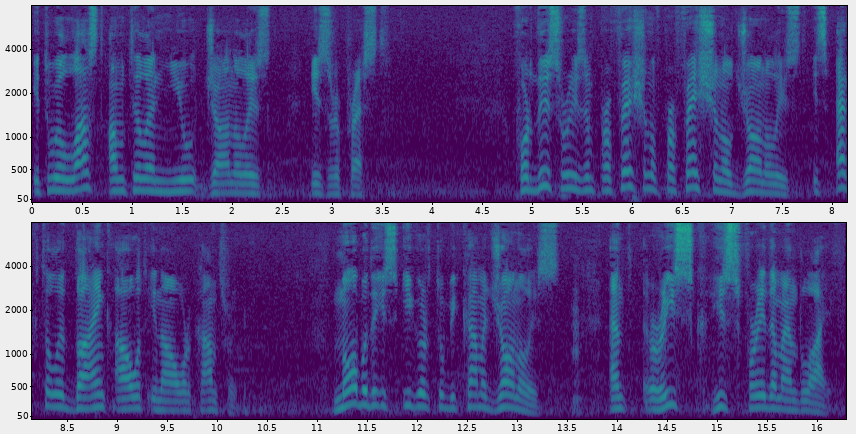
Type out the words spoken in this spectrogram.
It will last until a new journalist is repressed. For this reason, profession of professional journalists is actually dying out in our country. Nobody is eager to become a journalist and risk his freedom and life.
